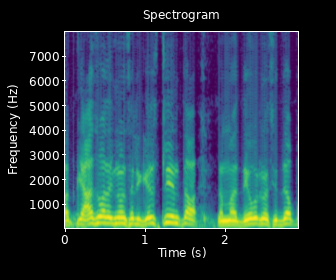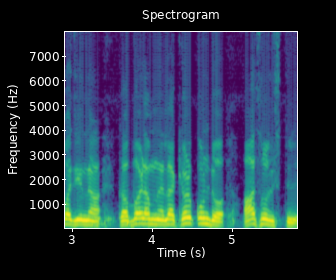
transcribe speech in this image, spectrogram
ಅದಕ್ಕೆ ಆಶೀರ್ವಾದ ಇನ್ನೊಂದ್ಸಲಿ ಗೆಲ್ಲಿಸ್ಲಿ ಅಂತ ನಮ್ಮ ದೇವ್ರನ್ನ ಸಿದ್ದಪ್ಪಾಜಿನ ಕಬ್ಬಾಳಮ್ಮನೆಲ್ಲ ಕೇಳಿಕೊಂಡು ಆಶೀರ್ವದಿಸ್ತೀವಿ.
